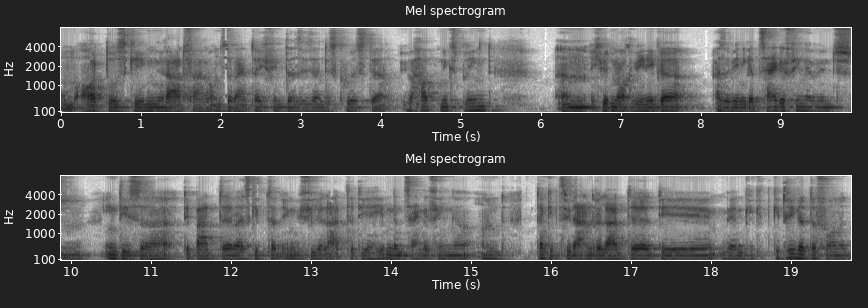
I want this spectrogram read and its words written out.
um Autos gegen Radfahrer und so weiter. Ich finde, das ist ein Diskurs, der überhaupt nichts bringt. Ähm, ich würde mir auch weniger, also weniger Zeigefinger wünschen in dieser Debatte, weil es gibt halt irgendwie viele Leute, die erheben den Zeigefinger und dann gibt es wieder andere Leute, die werden getriggert davon und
